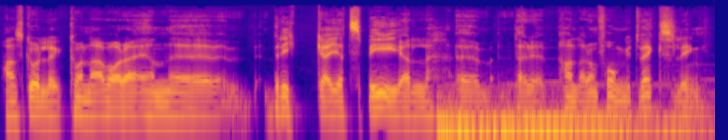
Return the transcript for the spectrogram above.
han skulle kunna vara en eh, bricka i ett spel eh, där det handlar om fångutväxling.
